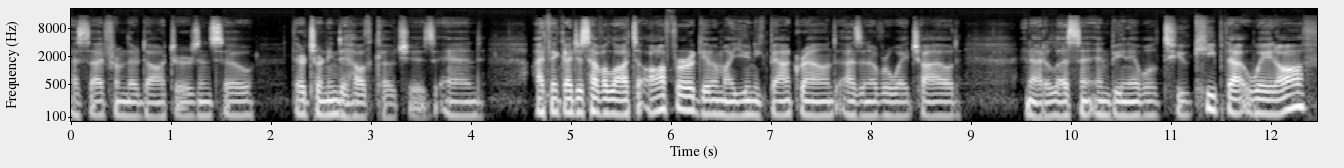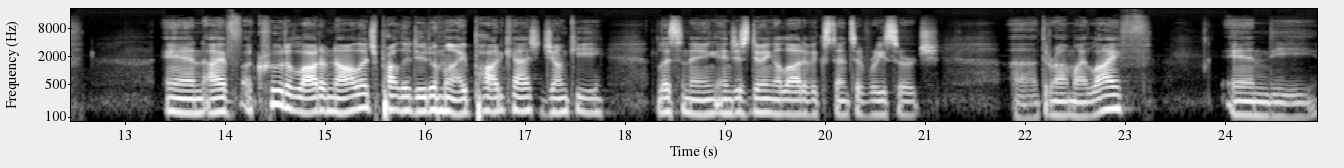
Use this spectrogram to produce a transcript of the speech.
aside from their doctors, and so they're turning to health coaches. And I think I just have a lot to offer, given my unique background as an overweight child, and adolescent, and being able to keep that weight off and I've accrued a lot of knowledge, partly due to my podcast junkie listening and just doing a lot of extensive research uh, throughout my life and the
